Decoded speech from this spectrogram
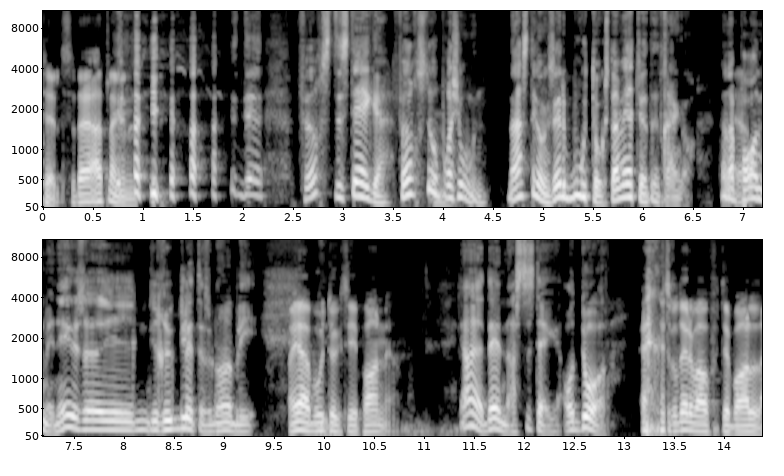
til, så det er ett lenger. det første steget. Første operasjonen. Neste gang så er det Botox. Den vet vi at jeg trenger. Denne Ja. pannen min er jo så ruglete som den kan bli. Og jeg har Botox i pannen. ja. Ja, ja, det er neste steget. Og da Jeg trodde det var til ballen.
